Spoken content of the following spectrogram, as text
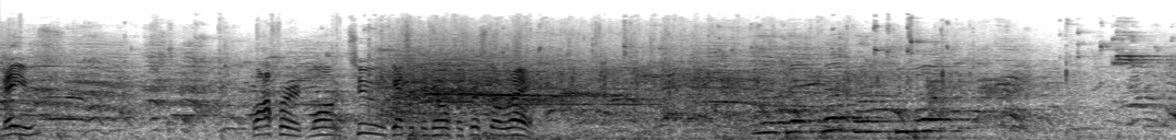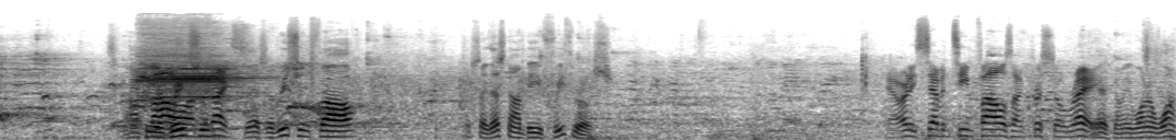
Ismail. Crawford, long two, gets it to go for Cristo Rey. Be a reaching, yes, a reaching foul. Looks like that's going to be free throws. Yeah, already 17 fouls on Cristo Rey. Yeah, it's going to be one on one.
